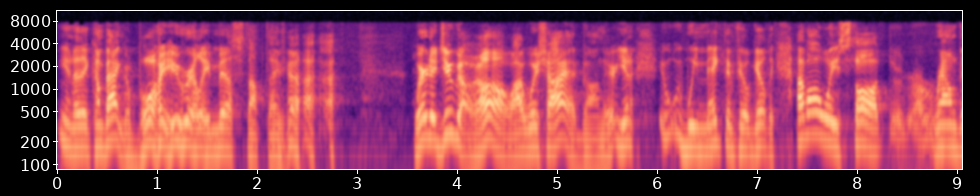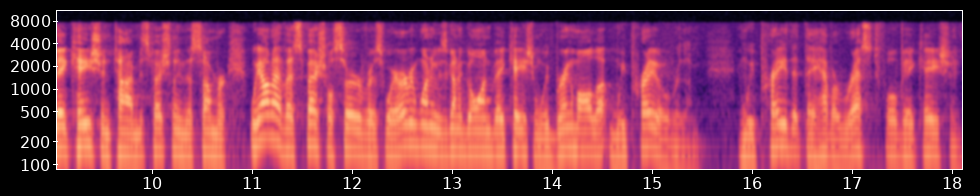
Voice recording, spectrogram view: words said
You know, they come back and go, Boy, you really missed something. Where did you go? Oh, I wish I had gone there. You know, we make them feel guilty. I've always thought around vacation time, especially in the summer, we ought to have a special service where everyone who's going to go on vacation, we bring them all up and we pray over them. And we pray that they have a restful vacation.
